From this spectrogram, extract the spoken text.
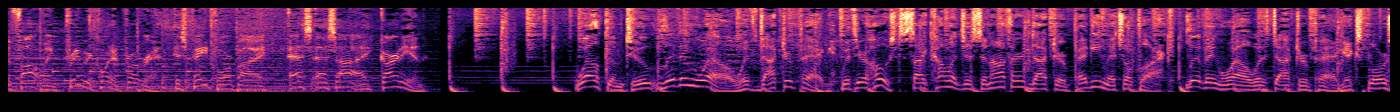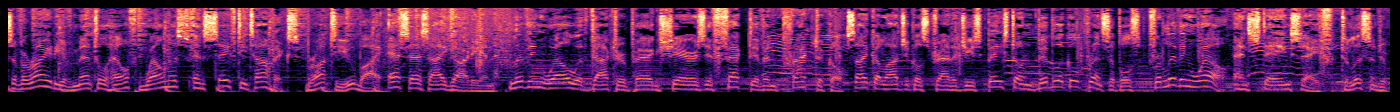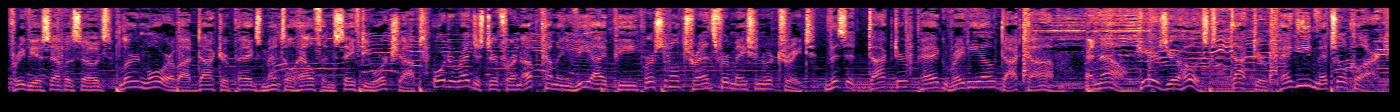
The following pre recorded program is paid for by SSI Guardian. Welcome to Living Well with Dr. Peg, with your host, psychologist and author, Dr. Peggy Mitchell Clark. Living Well with Dr. Peg explores a variety of mental health, wellness, and safety topics. Brought to you by SSI Guardian. Living Well with Dr. Peg shares effective and practical psychological strategies based on biblical principles for living well and staying safe. To listen to previous episodes, learn more about Dr. Peg's mental health and safety workshops, or to register for an upcoming VIP personal transformation retreat visit drpegradio.com. And now, here's your host, Dr. Peggy Mitchell Clark.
